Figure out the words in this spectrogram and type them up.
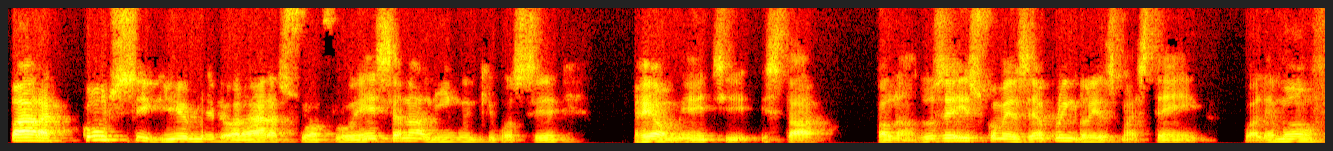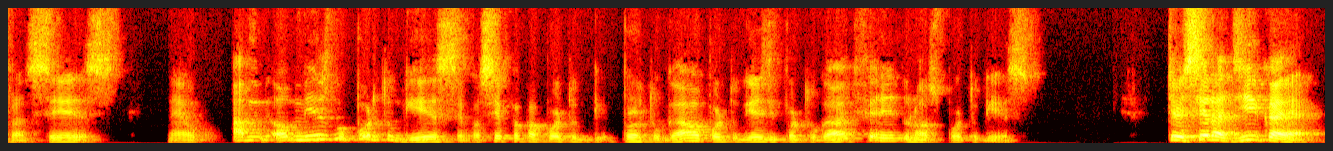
para conseguir melhorar a sua fluência na língua em que você realmente está falando. Usei isso como exemplo em inglês, mas tem o alemão, o francês, né? Ao mesmo português. Se você for para Portugal, o português de Portugal é diferente do nosso português. Terceira dica é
